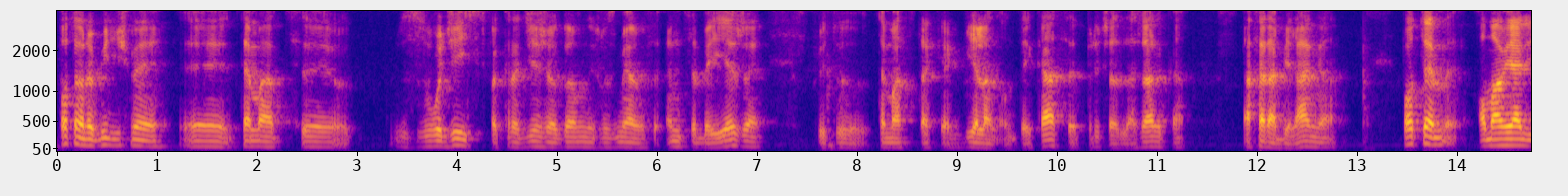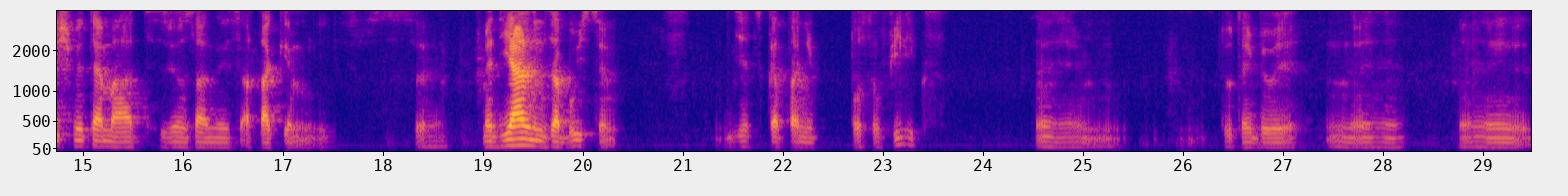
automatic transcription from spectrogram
Potem robiliśmy temat złodziejstwa, kradzieży ogromnych rozmiarów NCBR-ze, tu tematy takie jak Bielan oddaj kasę, prycza dla Żarka, afera Bielania. Potem omawialiśmy temat związany z atakiem, z medialnym zabójstwem dziecka pani poseł Felix. Tutaj były y, y,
